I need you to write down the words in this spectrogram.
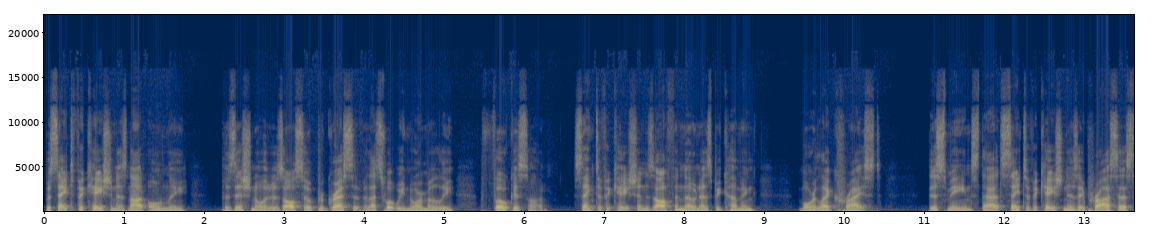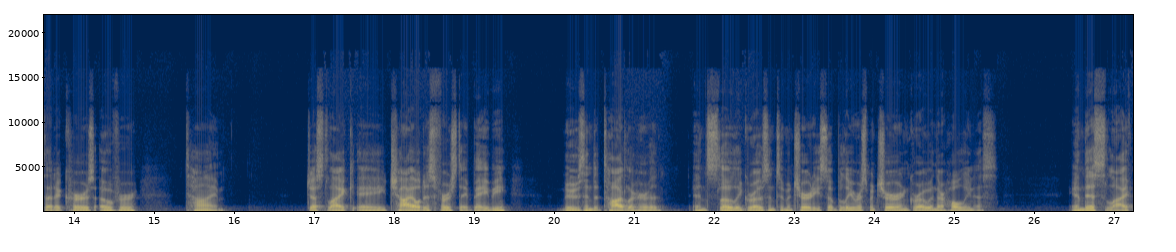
But sanctification is not only positional, it is also progressive, and that's what we normally focus on. Sanctification is often known as becoming more like Christ. This means that sanctification is a process that occurs over time. Just like a child is first a baby, moves into toddlerhood, and slowly grows into maturity, so believers mature and grow in their holiness. In this life,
